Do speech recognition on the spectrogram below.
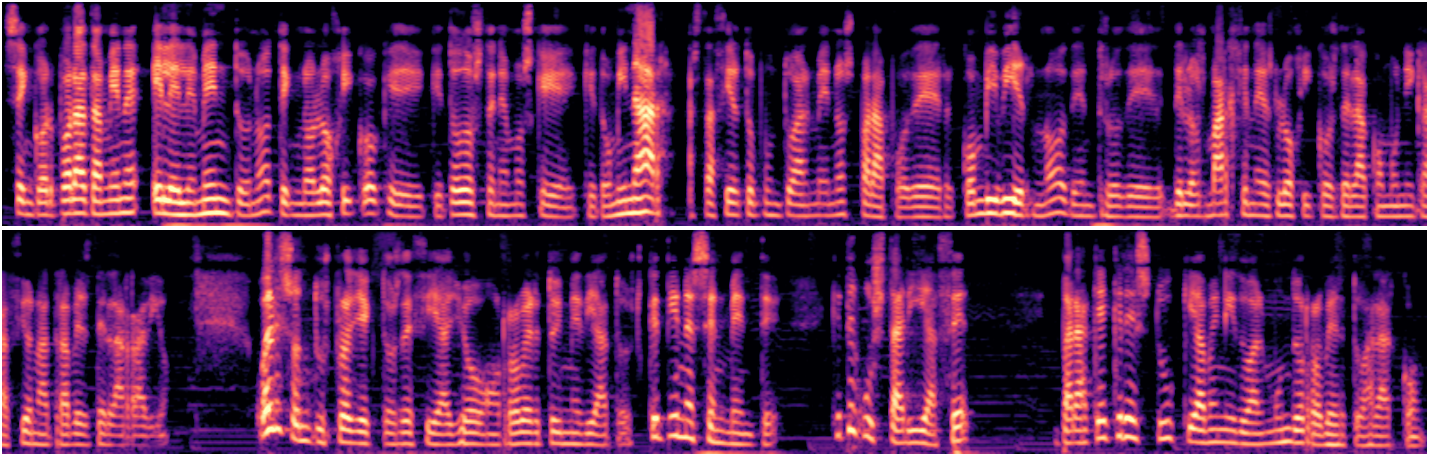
se incorpora también el elemento ¿no? tecnológico que, todos tenemos que, dominar hasta cierto punto al menos para poder convivir ¿no? dentro de, de los márgenes lógicos de la comunicación a través de la radio. ¿Cuáles son tus proyectos, decía yo, Roberto, inmediatos? ¿Qué tienes en mente? ¿Qué te gustaría hacer? ¿Para qué crees tú que ha venido al mundo Roberto Alarcón?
